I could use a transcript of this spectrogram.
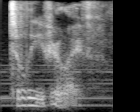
to leave your life.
